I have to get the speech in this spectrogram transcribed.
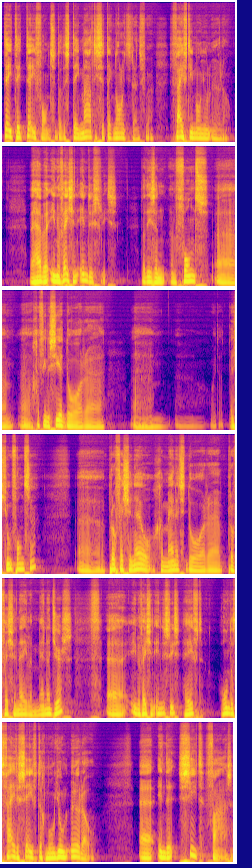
TTT-fondsen. Dat is thematische technology transfer. 15 miljoen euro. We hebben Innovation Industries. Dat is een, een fonds eh, eh, gefinancierd door hoe dat? pensioenfondsen. Professioneel gemanaged door professionele managers. Innovation Industries heeft 175 miljoen euro eh, in de seed fase.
